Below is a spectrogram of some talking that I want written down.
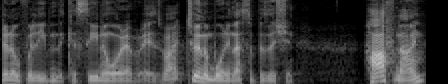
don't know if we're leaving the casino or wherever it is, right? Two in the morning, that's the position. Half nine,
